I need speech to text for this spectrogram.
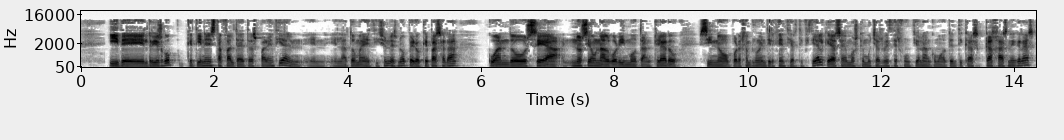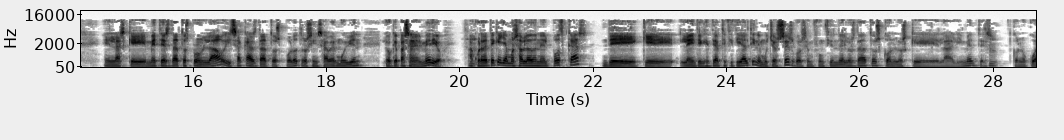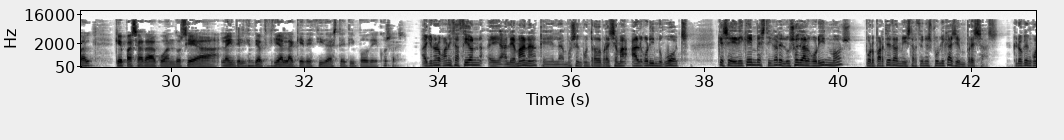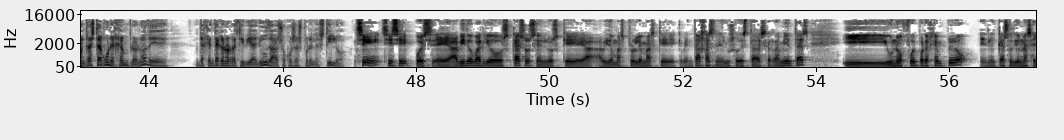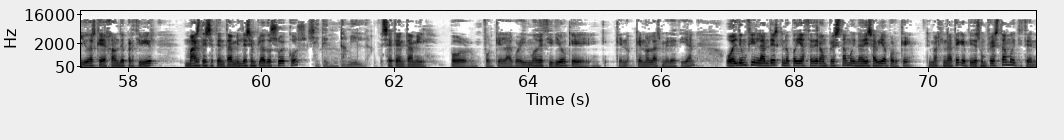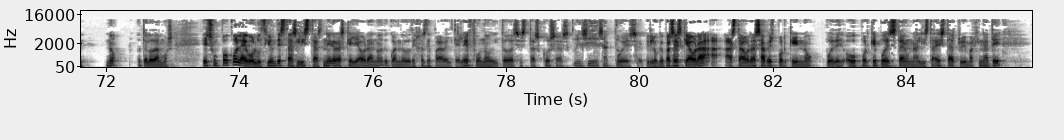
y del riesgo que tiene esta falta de transparencia en, en- en la toma de decisiones, ¿no? Pero ¿qué pasará cuando sea, no sea un algoritmo tan claro, sino, por ejemplo, una inteligencia artificial, que ya sabemos que muchas veces funcionan como auténticas cajas negras en las que metes datos por un lado y sacas datos por otro, sin saber muy bien lo que pasa en el medio. Acuérdate que ya hemos hablado en el podcast de que la inteligencia artificial tiene muchos sesgos en función de los datos con los que la alimentes. Mm. Con lo cual, ¿qué pasará cuando sea la inteligencia artificial la que decida este tipo de cosas? Hay una organización eh, alemana que la hemos encontrado por ahí, se llama Algorithm Watch, que se dedica a investigar el uso de algoritmos por parte de administraciones públicas y empresas. Creo que encontraste algún ejemplo, ¿no? De, de gente que no recibía ayudas o cosas por el estilo. Sí, sí, sí. Pues eh, ha habido varios casos en los que ha, ha habido más problemas que, que ventajas en el uso de estas herramientas. Y uno fue, por ejemplo, en el caso de unas ayudas que dejaron de percibir más de 70.000 desempleados suecos 70.000. 70.000, por, porque el algoritmo decidió que, que, no, que no las merecían. O el de un finlandés que no podía acceder a un préstamo y nadie sabía por qué. Tú imagínate que pides un préstamo y te dicen, no, no te lo damos. Es un poco la evolución de estas listas negras que hay ahora, ¿no? De cuando dejas de pagar el teléfono y todas estas cosas. Eh, Sí, exacto. Pues lo que pasa es que ahora, hasta ahora sabes por qué no puedes, o por qué puedes estar en una lista de estas, pero imagínate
